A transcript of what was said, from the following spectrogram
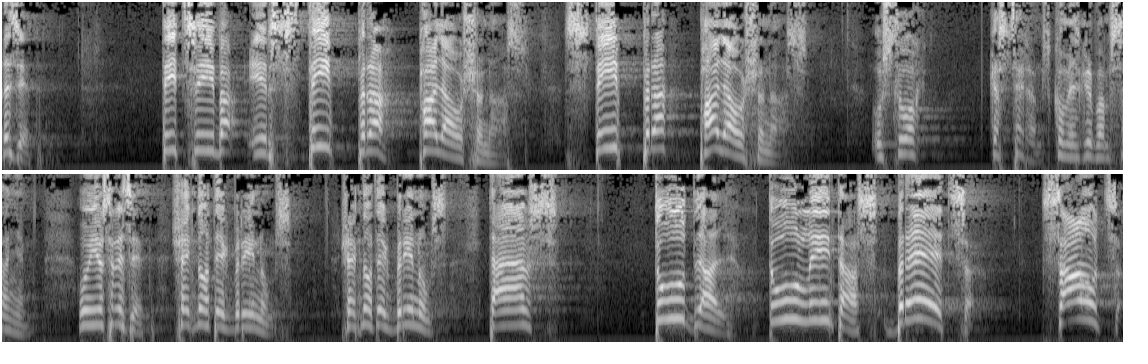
Redziet, Ticība ir stipra paļaušanās. Stipra paļaušanās uz to, kas cerams, ko mēs gribam saņemt. Un jūs redziet, šeit notiek brīnums. Šeit notiek brīnums. Tēvs tūdaļ, tūlītās brēca, sauca.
